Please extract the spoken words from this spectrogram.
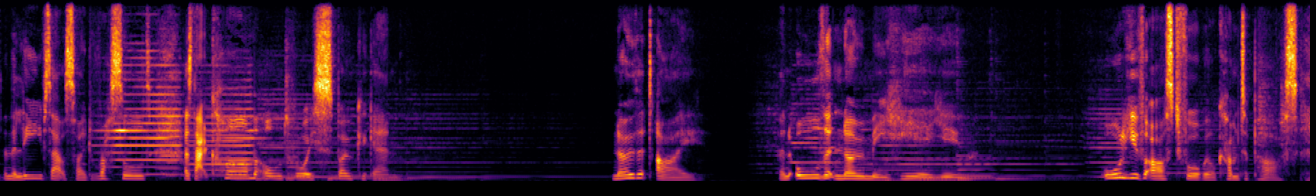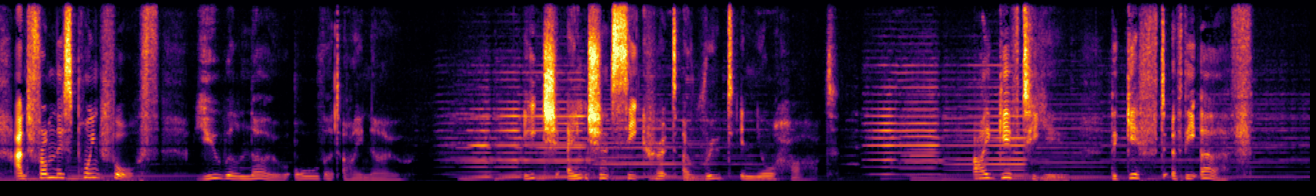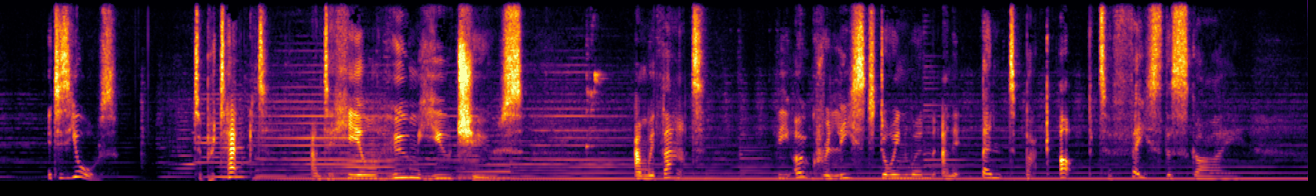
And the leaves outside rustled as that calm old voice spoke again. Know that I, and all that know me, hear you. All you've asked for will come to pass, and from this point forth, you will know all that I know. Each ancient secret a root in your heart. I give to you the gift of the earth. It is yours to protect and to heal whom you choose. And with that, the oak released Dwynwen and it bent back up to face the sky.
